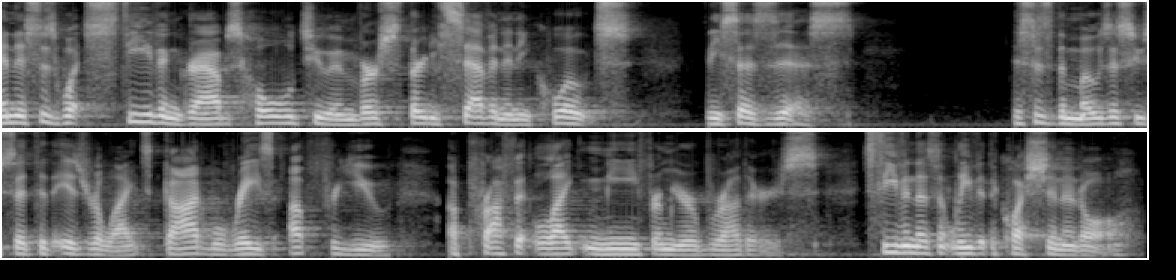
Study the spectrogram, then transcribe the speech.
And this is what Stephen grabs hold to in verse 37, and he quotes, and he says this This is the Moses who said to the Israelites, God will raise up for you a prophet like me from your brothers. Stephen doesn't leave it to question at all.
